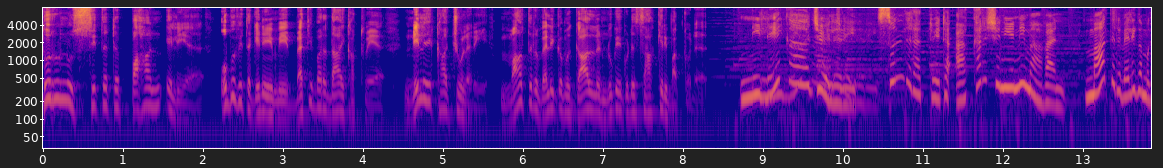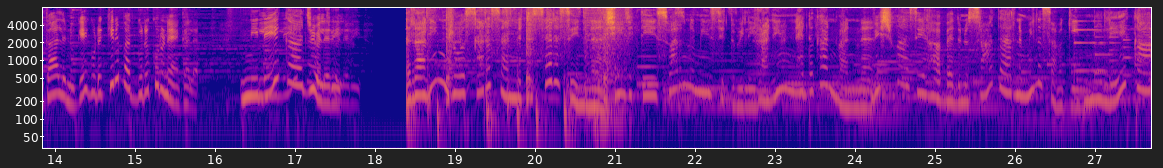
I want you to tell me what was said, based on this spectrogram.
තුරුණු සිතට පහන් එලිය ඔබ වෙත ගෙනීමේ බැතිබරදායකත්වය නිලේකා චුලරි මාතර වැලිගම ගාල්ල නුගෙගුඩ සහ කිරිබත්ගොඩ. නිලේකා ජුවලරි සුන්දරත්වයට ආකර්ශණය නිමාවන් මාතර වැලිගම ගාලනුගේ ගුඩ කිරිපත් ගුඩ කුරුණෑ කළ. නිලේකා ජුවලරි රනින් රෝ සරසන්නට සැරසින්න ජීවිතයේ ස්වර්ණමී සිතුවිලි රනින් හැඩගන්වන්න විශ්වාසය හා බැඳුණු සාධාරණ මිල සමකින් නිලේකා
